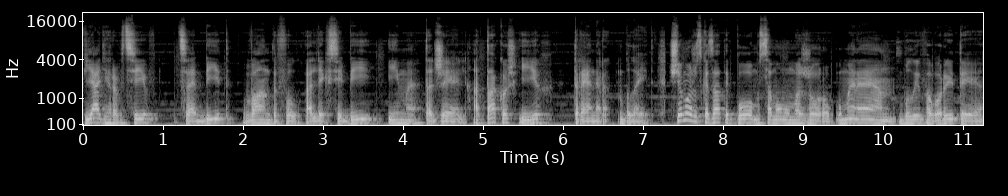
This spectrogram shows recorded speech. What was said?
5 гравців. Це Біт, Wonderful, Алексі Бі, Іме та GL, а також їх тренер Блейд. Що можу сказати по самому мажору? У мене були фаворити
